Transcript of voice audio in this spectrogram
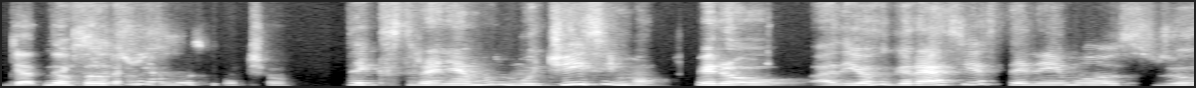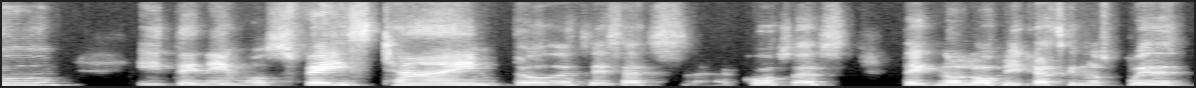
ya te extrañamos mucho te extrañamos muchísimo, pero a Dios gracias tenemos Zoom y tenemos FaceTime, todas esas cosas tecnológicas que nos pueden,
